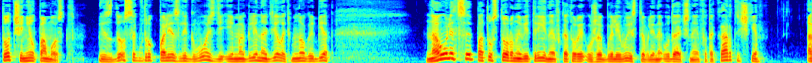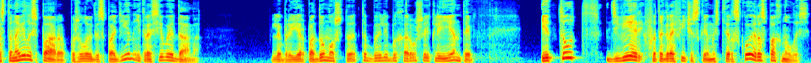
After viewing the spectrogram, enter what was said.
Тот чинил помост. Из досок вдруг полезли гвозди и могли наделать много бед. На улице, по ту сторону витрины, в которой уже были выставлены удачные фотокарточки, остановилась пара, пожилой господин и красивая дама. Лебриер подумал, что это были бы хорошие клиенты. И тут дверь фотографической мастерской распахнулась.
